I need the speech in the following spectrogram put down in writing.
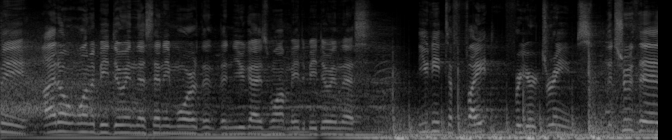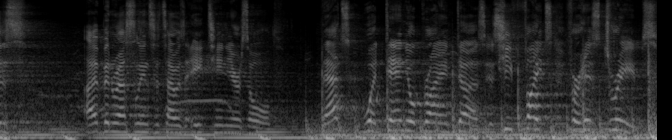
me, I don't want to be doing this any more than, than you guys want me to be doing this. You need to fight for your dreams. The truth is, I've been wrestling since I was 18 years old. That's what Daniel Bryan does, is he fights for his dreams.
